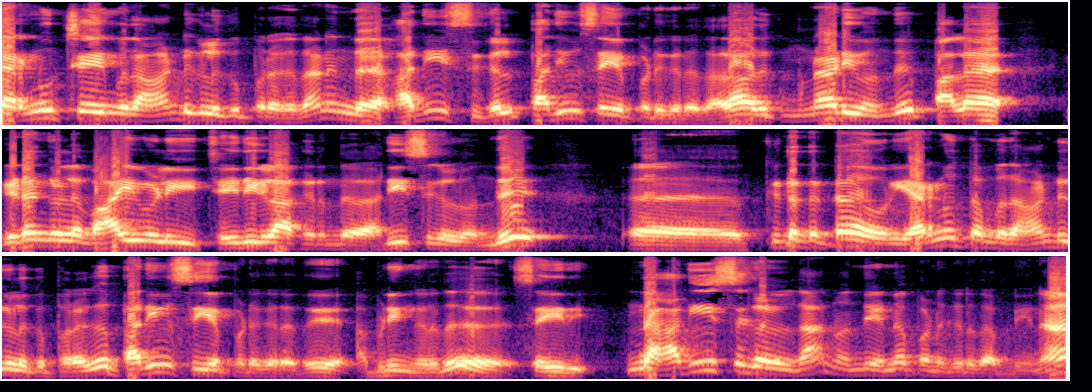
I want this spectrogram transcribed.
இரநூற்றி ஐம்பது ஆண்டுகளுக்கு பிறகுதான் இந்த ஹதீஸுகள் பதிவு செய்யப்படுகிறது. அதாவது அதுக்கு முன்னாடி வந்து பல இடங்களில் வாய்வழி செய்திகளாக இருந்த ஹதீஸுகள் வந்து கிட்டத்தட்ட ஒரு இரநூத்தம்பது ஆண்டுகளுக்கு பிறகு பதிவு செய்யப்படுகிறது அப்படிங்கிறது செய்தி. இந்த ஹதீஸுகள் தான் வந்து என்ன பண்ணுகிறது அப்படின்னா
